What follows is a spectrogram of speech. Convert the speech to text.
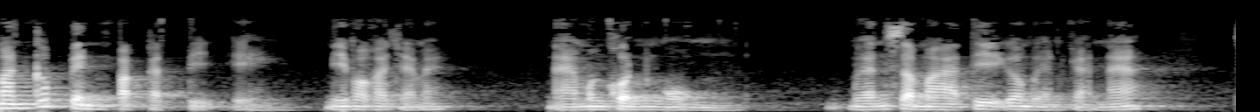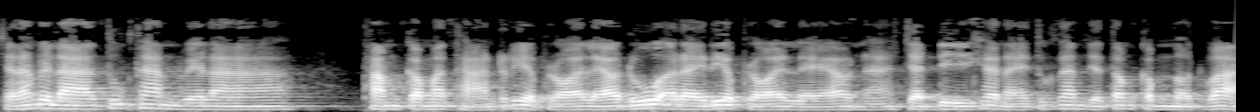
มันก็เป็นปกติเอง นี่พอเข้าใจไหมนะบางคนงง เหมือนสมาธิก็เหมือนกันนะ ฉะนั้นเวลาทุกท่านเวลา ทำกรรมฐานเรียบร้อยแล้ว รู้อะไรเรียบร้อยแล้วนะ จะดีแค่ไหนทุกท่านจะต้องกำหนดว่า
